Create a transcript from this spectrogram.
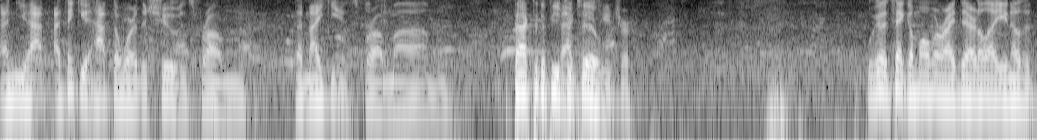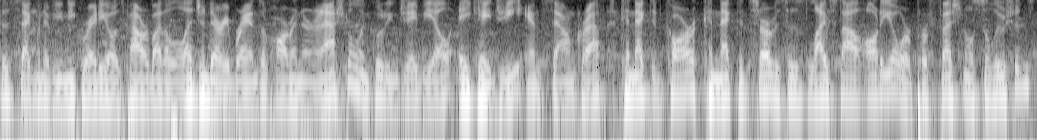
and you have. I think you have to wear the shoes from the Nikes from um, Back to the Future Back to too. the Future. We're going to take a moment right there to let you know that this segment of Unique Radio is powered by the legendary brands of Harman International, including JBL, AKG, and Soundcraft. Connected car, connected services, lifestyle audio, or professional solutions.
